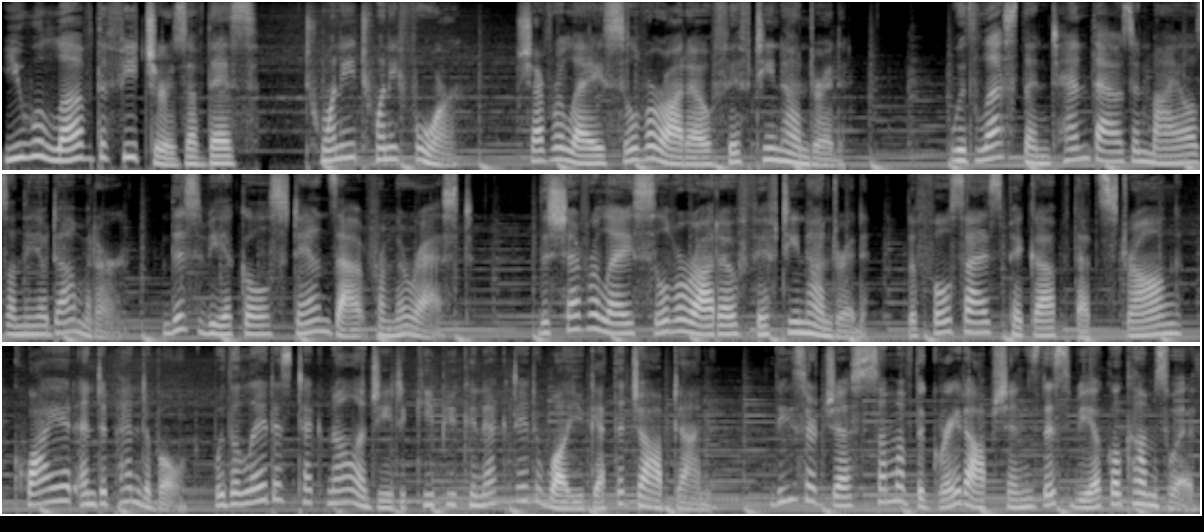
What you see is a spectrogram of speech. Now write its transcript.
You will love the features of this 2024 Chevrolet Silverado 1500. With less than 10,000 miles on the odometer, this vehicle stands out from the rest. The Chevrolet Silverado 1500, the full-size pickup that's strong, quiet, and dependable with the latest technology to keep you connected while you get the job done. These are just some of the great options this vehicle comes with.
